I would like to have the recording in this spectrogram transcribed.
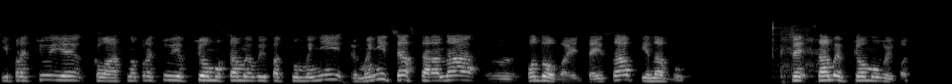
і працює класно. Працює в цьому саме випадку. Мені мені ця сторона е, подобається і САП, і НАБУ. Це саме в цьому випадку.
